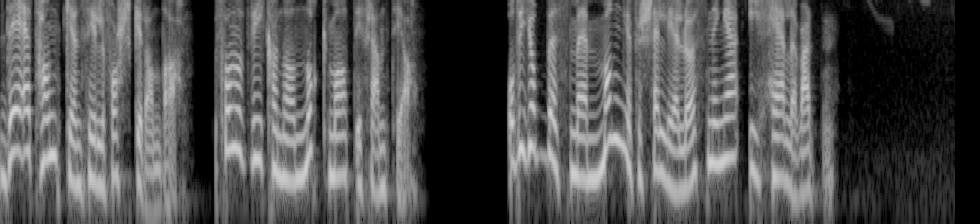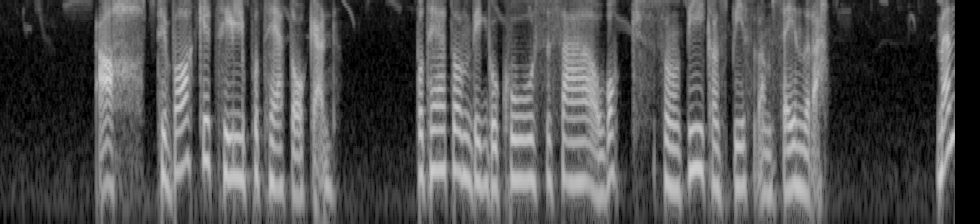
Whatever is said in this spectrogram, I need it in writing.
Det er tanken til forskerne, da, sånn at vi kan ha nok mat i fremtida. Og det jobbes med mange forskjellige løsninger i hele verden. Ah, tilbake til potetåkeren. Potetene ligger og koser seg og vokser sånn at vi kan spise dem seinere. Men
